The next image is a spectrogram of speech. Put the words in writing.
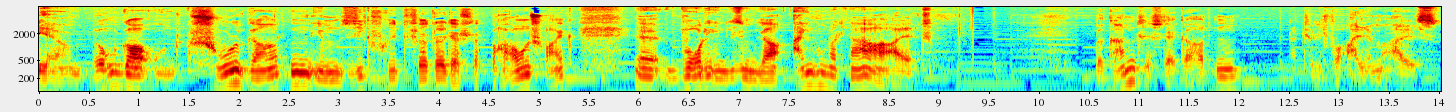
Der Bürger- und Schulgarten im Siegfriedviertel der Stadt Braunschweig äh, wurde in diesem Jahr 100 Jahre alt. Bekannt ist der Garten natürlich vor allem als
